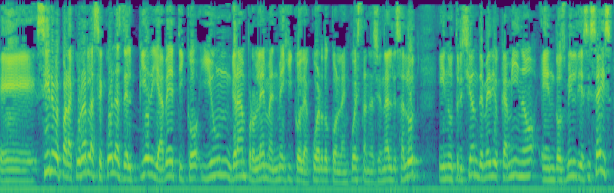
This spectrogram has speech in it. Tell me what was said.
eh, sirve para curar las secuelas del pie diabético y un gran problema en México de acuerdo con la encuesta nacional de salud y nutrición de medio camino en 2016,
